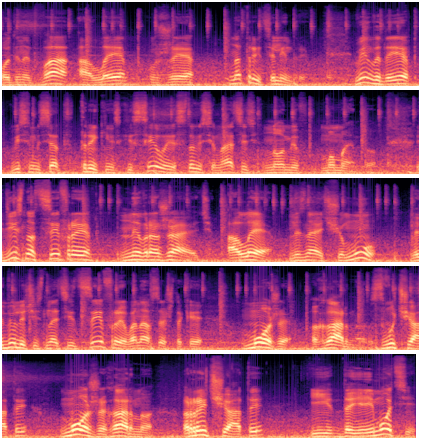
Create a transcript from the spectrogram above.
1,2, але вже на 3 циліндри. Він видає 83 кінські сили і 118 номів моменту. Дійсно, цифри не вражають, але не знаю чому, не дивлячись на ці цифри, вона все ж таки може гарно звучати, може гарно ричати і дає емоції.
